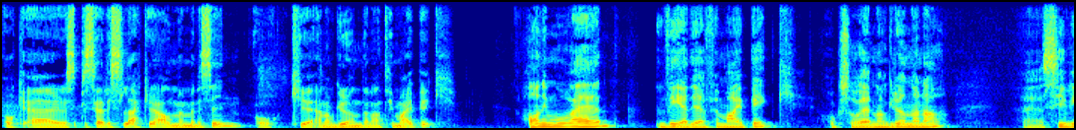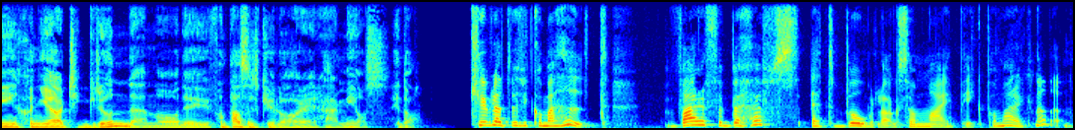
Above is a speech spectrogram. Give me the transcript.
och är specialistläkare i allmänmedicin och en av grundarna till MyPick. Hani Movahed, VD för MyPick, också en av grundarna. Eh, Civilingenjör till grunden och det är ju fantastiskt kul att ha er här med oss idag. Kul att vi fick komma hit. Varför behövs ett bolag som MyPick på marknaden?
